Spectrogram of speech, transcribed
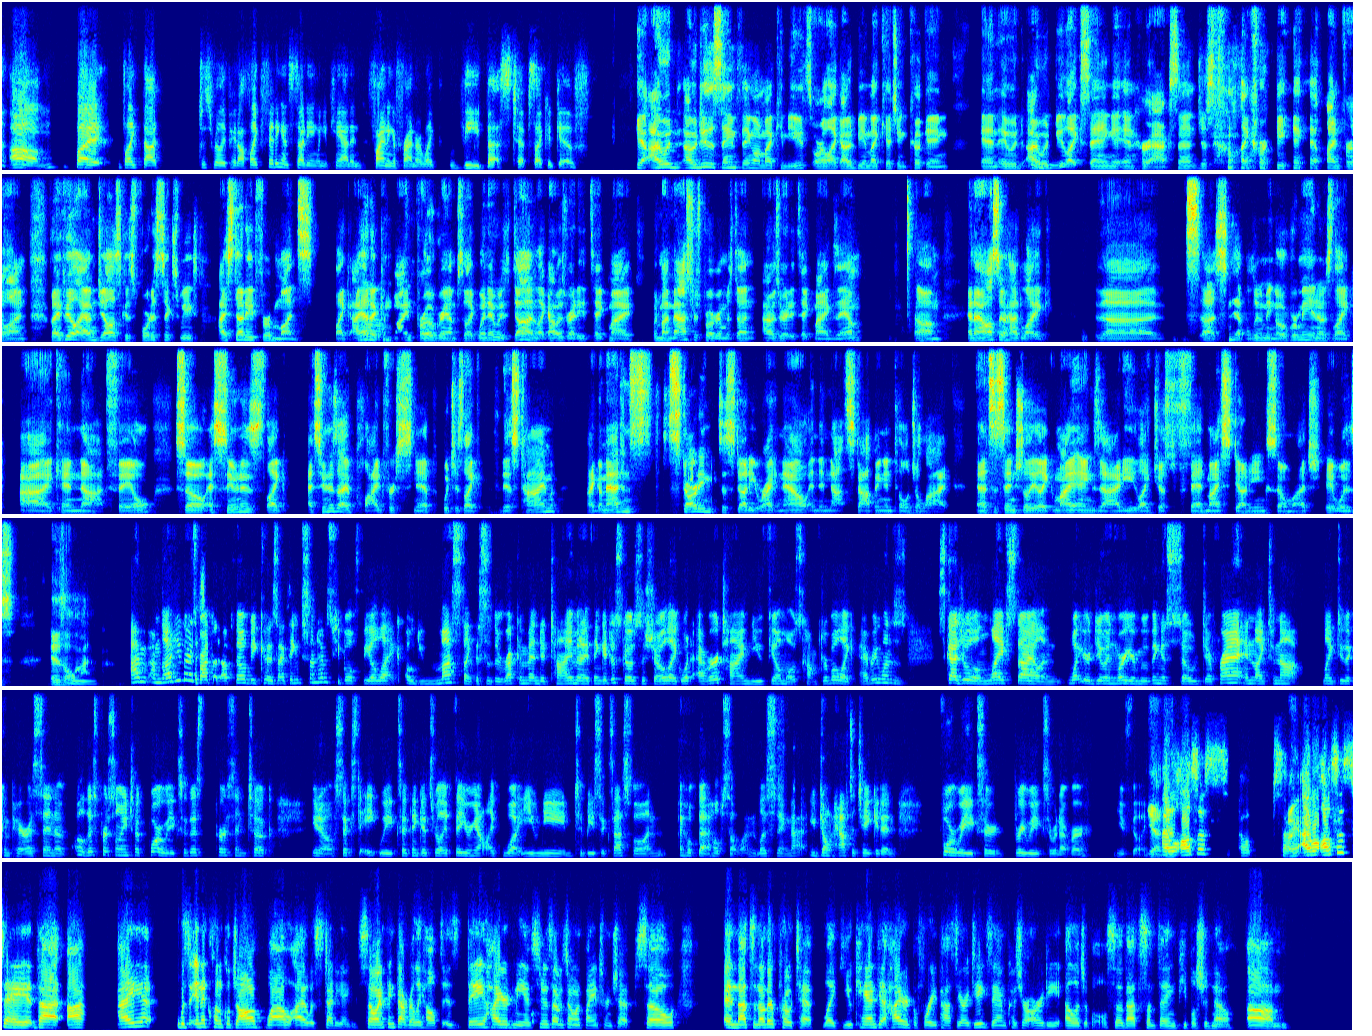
Um, but like that just really paid off. Like fitting and studying when you can and finding a friend are like the best tips I could give. Yeah, I would I would do the same thing on my commutes or like I would be in my kitchen cooking and it would. I would be mm-hmm. like saying it in her accent, just like repeating it line for line. But I feel I'm jealous because four to six weeks, I studied for months. Like I had a combined program. So like when it was done, like I was ready to take my when my master's program was done, I was ready to take my exam. Um, and I also had like the uh, SNP looming over me, and I was like, I cannot fail. So as soon as like as soon as I applied for SNP, which is like this time, Like imagine starting to study right now and then not stopping until July. That's essentially like my anxiety, like just fed my studying so much. It was, it was a lot. Mm. I'm I'm glad you guys brought that up though because I think sometimes people feel like oh you must like this is the recommended time and I think it just goes to show like whatever time you feel most comfortable like everyone's schedule and lifestyle and what you're doing where you're moving is so different and like to not like do the comparison of oh this person only took 4 weeks or this person took you know 6 to 8 weeks. I think it's really figuring out like what you need to be successful and I hope that helps someone listening that you don't have to take it in 4 weeks or 3 weeks or whatever you feel like. Yeah i will also oh sorry. I, I will also say that i i was in a clinical job while i was studying. So i think that really helped is they hired me as soon as i was done with my internship. So and that's another pro tip like you can get hired before you pass the rd exam because you're already eligible. So that's something people should know. Um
